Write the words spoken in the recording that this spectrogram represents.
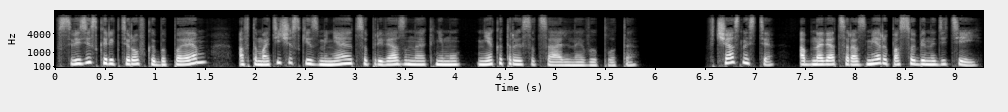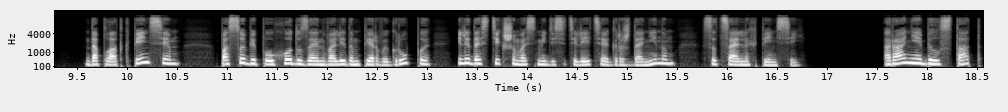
В связи с корректировкой БПМ автоматически изменяются привязанные к нему некоторые социальные выплаты. В частности, обновятся размеры пособий на детей, доплат к пенсиям – пособий по уходу за инвалидом первой группы или достигшим 80-летия гражданином социальных пенсий. Ранее Белстат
